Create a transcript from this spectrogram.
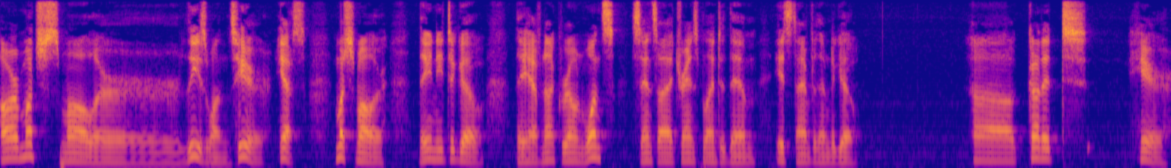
are much smaller. These ones here, yes, much smaller. They need to go. They have not grown once since I transplanted them. It's time for them to go. Uh, cut it here,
